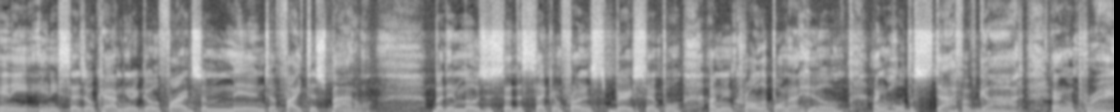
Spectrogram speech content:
and he, and he says, Okay, I'm going to go find some men to fight this battle. But then Moses said, The second front is very simple. I'm going to crawl up on that hill. I'm going to hold the staff of God and I'm going to pray.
